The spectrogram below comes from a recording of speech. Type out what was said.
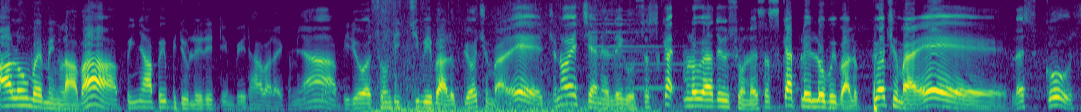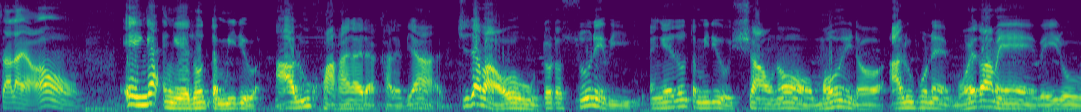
အားလုံးပဲမင်္ဂလာပါပညာပေးဗီဒီယိုလေးတွေတင်ပေးထားပါတယ်ခင်ဗျာဗီဒီယိုအဆုံးထိကြည့်ပေးပါလို့ပြောချင်ပါတယ်ကျွန်တော်ရဲ့ channel လေးကို subscribe မလုပ်ရသေးဘူးဆိုရင်လည်း subscribe လေးလုပ်ပေးပါလို့ပြောချင်ပါတယ် let's go စားလိုက်အောင်အိမ်ကအငယ်ဆုံးတမီးတွေကိုအာလူခွာခိုင်းလိုက်တာခါလေဗျာကြည့်ကြပါဦးတော်တော်စိုးနေပြီအငယ်ဆုံးတမီးတွေကိုရှောင်တော့မုန်းရင်တော့အာလူဖို့နဲ့မွဲသွားမယ်ဘေးတို့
